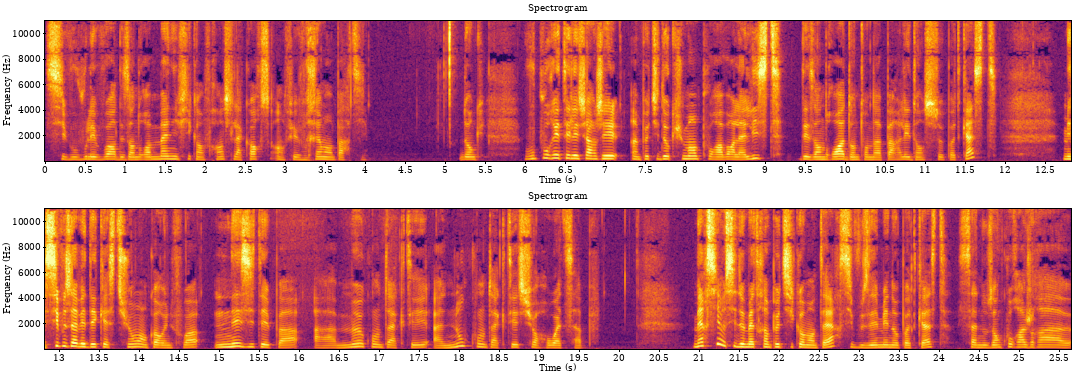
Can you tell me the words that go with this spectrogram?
si vous voulez voir des endroits magnifiques en France. La Corse en fait vraiment partie. Donc, vous pourrez télécharger un petit document pour avoir la liste des endroits dont on a parlé dans ce podcast. Mais si vous avez des questions, encore une fois, n'hésitez pas à me contacter, à nous contacter sur WhatsApp. Merci aussi de mettre un petit commentaire si vous aimez nos podcasts, ça nous encouragera euh,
